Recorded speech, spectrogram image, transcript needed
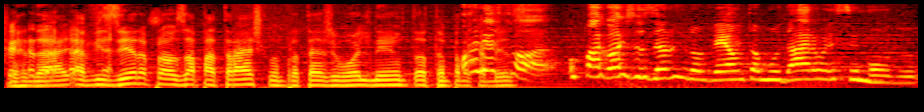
Verdade. A viseira pra usar pra trás, que não protege o olho nem a tampa da Olha cabeça. só, o pagode dos anos 90 mudaram esse mundo.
